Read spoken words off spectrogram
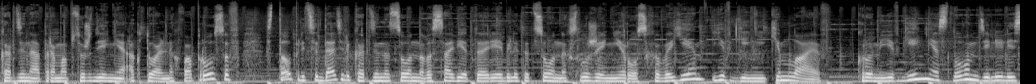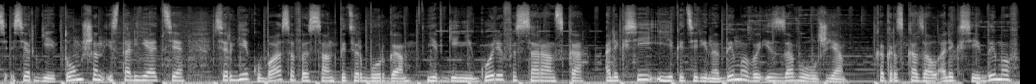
Координатором обсуждения актуальных вопросов стал председатель Координационного совета реабилитационных служений РосХВЕ Евгений Кимлаев. Кроме Евгения, словом делились Сергей Томшин из Тольятти, Сергей Кубасов из Санкт-Петербурга, Евгений Горев из Саранска, Алексей и Екатерина Дымовы из Заволжья. Как рассказал Алексей Дымов,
